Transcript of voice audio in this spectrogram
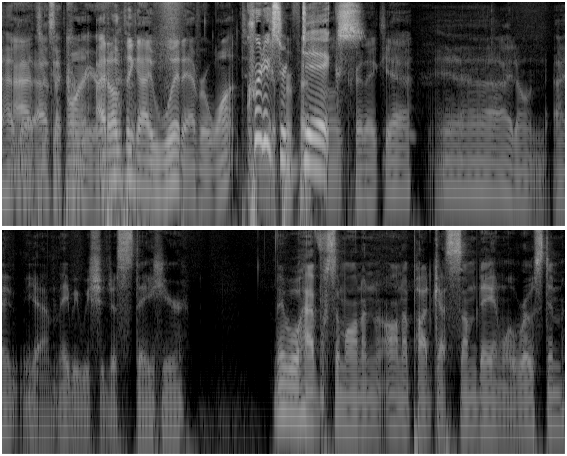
had that as a a, point. career. I don't think I would ever want to. Critics be a are dicks. Critic, yeah. Yeah, I don't. I yeah. Maybe we should just stay here. Maybe we'll have some on an, on a podcast someday, and we'll roast him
